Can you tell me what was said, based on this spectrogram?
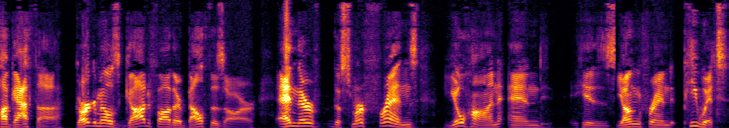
Hagatha, Gargamel's godfather Balthazar, and their the Smurf friends Johann and his young friend Peewit,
